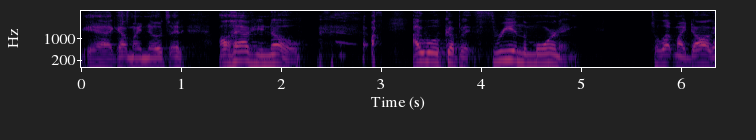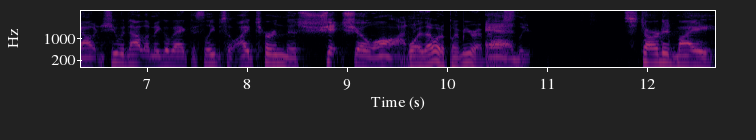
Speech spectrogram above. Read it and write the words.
Yeah, I got my notes, and I'll have you know, I woke up at three in the morning to let my dog out, and she would not let me go back to sleep. So I turned this shit show on. Boy, that would have put me right back to sleep. Started my, you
